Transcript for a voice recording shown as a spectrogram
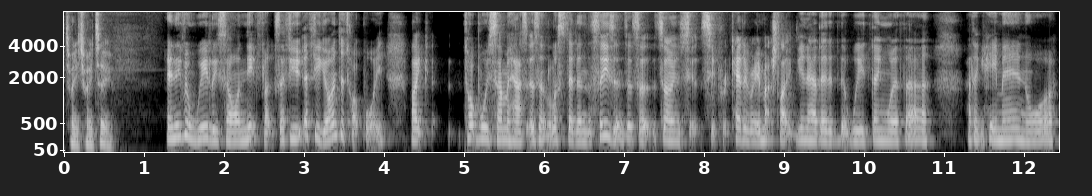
2022. And even weirdly so on Netflix, if you if you go into Top Boy, like Top Boy Summer House isn't listed in the seasons; it's a, its own separate category. Much like you know they did the weird thing with, uh, I think He Man or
